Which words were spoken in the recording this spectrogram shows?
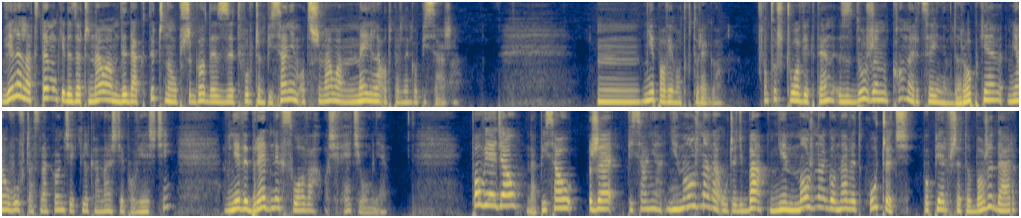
Wiele lat temu, kiedy zaczynałam dydaktyczną przygodę z twórczym pisaniem, otrzymałam maila od pewnego pisarza. Mm, nie powiem od którego. Otóż człowiek ten z dużym komercyjnym dorobkiem miał wówczas na koncie kilkanaście powieści. W niewybrednych słowach oświecił mnie. Powiedział, napisał, że pisania nie można nauczyć, ba, nie można go nawet uczyć. Po pierwsze, to Boży dar,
